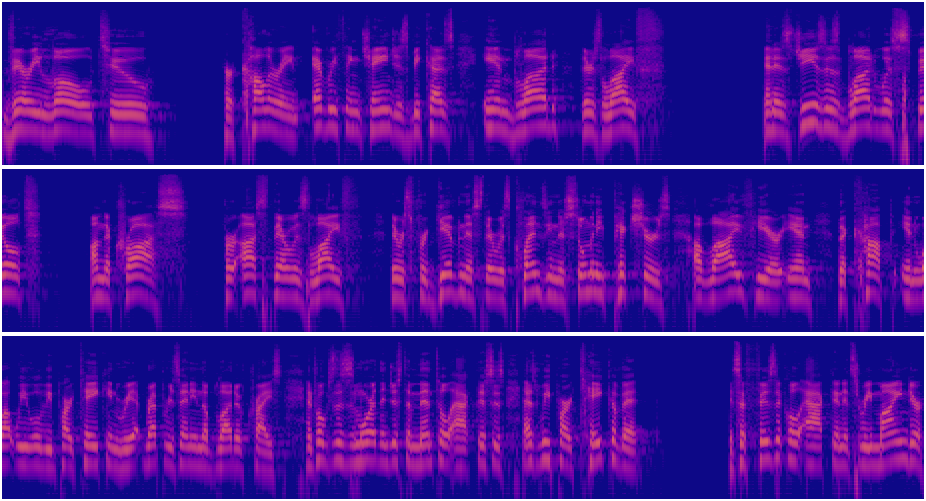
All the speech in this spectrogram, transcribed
very low to her coloring, everything changes because in blood there's life. And as Jesus' blood was spilt on the cross, for us there was life. There was forgiveness, there was cleansing. There's so many pictures alive here in the cup, in what we will be partaking, re- representing the blood of Christ. And, folks, this is more than just a mental act. This is as we partake of it, it's a physical act, and it's a reminder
